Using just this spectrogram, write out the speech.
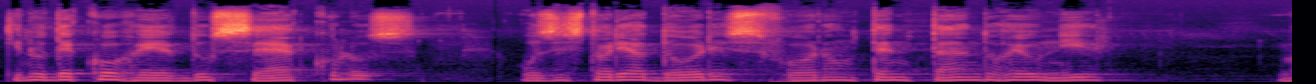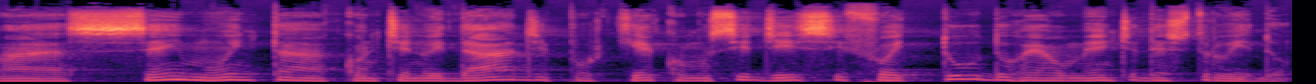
que no decorrer dos séculos os historiadores foram tentando reunir, mas sem muita continuidade, porque, como se disse, foi tudo realmente destruído.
